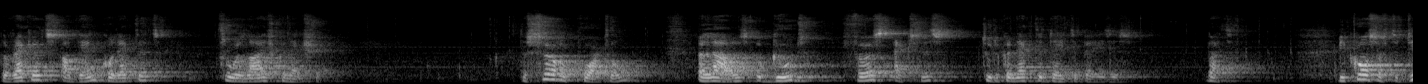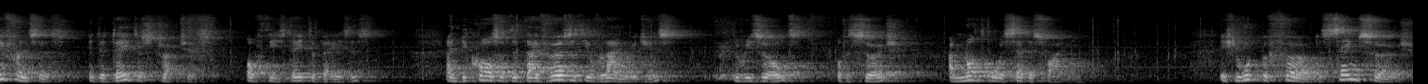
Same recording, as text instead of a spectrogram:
The records are then collected through a live connection. The CERL portal allows a good first access to the connected databases. But because of the differences in the data structures of these databases, and because of the diversity of languages, the results of a search are not always satisfying. If you would perform the same search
